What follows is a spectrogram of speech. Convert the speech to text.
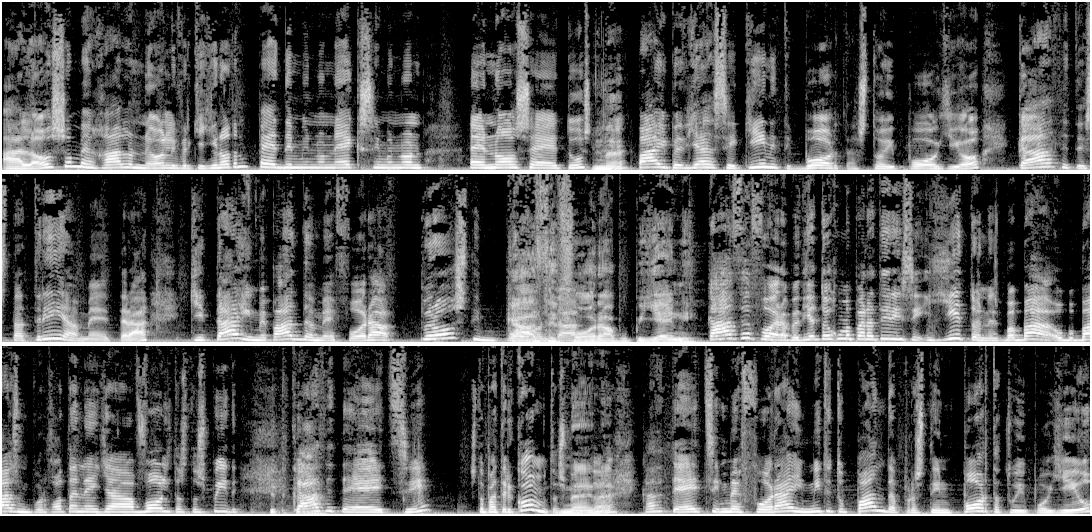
Αλλά όσο μεγάλωνε ο Όλιβερ και γινόταν 5 μήνων, 6 μήνων ενός έτους, Ναι. πάει παιδιά σε εκείνη την πόρτα στο υπόγειο, κάθεται στα τρία μέτρα, κοιτάει με πάντα με φορά προς την πόρτα. Κάθε φορά που πηγαίνει. Κάθε φορά, παιδιά, το έχουμε παρατηρήσει. Γείτονες, μπαμπά, ο μπαμπάς μου που ερχόταν για βόλτα στο σπίτι, Και τι κάνει; κάθεται έτσι. Στο πατρικό μου το σπίτι. Ναι, τώρα, ναι. Κάθεται έτσι, με φοράει η μύτη του πάντα προς την πόρτα του υπογείου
